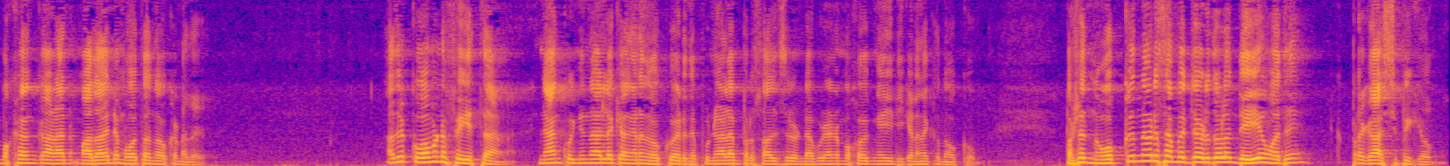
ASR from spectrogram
മുഖം കാണാൻ മാതാവിന്റെ മുഖത്താണ് നോക്കുന്നത് അതൊരു കോമൺ ഫെയ്ത്താണ് ഞാൻ കുഞ്ഞുനാളിലൊക്കെ അങ്ങനെ നോക്കുമായിരുന്നു. പുണ്യാളം പ്രസാദിച്ചിട്ടുണ്ട്. പുണ്യാളം മുഖം ഇങ്ങനെ ഇരിക്കണം എന്നൊക്കെ നോക്കും. പക്ഷെ നോക്കുന്നവരെ സംബന്ധിച്ചിടത്തോളം ദൈവം അത് പ്രകാശിപ്പിക്കും.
